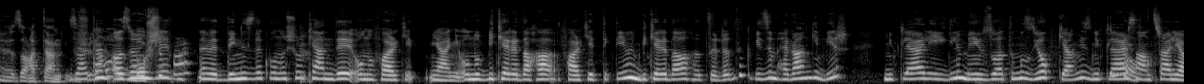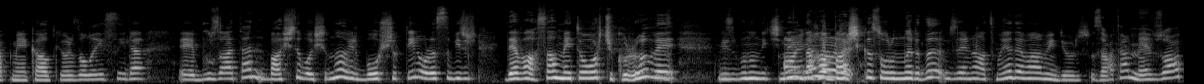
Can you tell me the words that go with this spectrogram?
e, zaten Zaten az önce evet Deniz'le konuşurken de onu fark et yani onu bir kere daha fark ettik değil mi? Bir kere daha hatırladık. Bizim herhangi bir nükleerle ilgili mevzuatımız yokken biz nükleer Yok. santral yapmaya kalkıyoruz. Dolayısıyla e, bu zaten başlı başına bir boşluk değil. Orası bir devasa meteor çukuru ve biz bunun içine Aynen daha öyle. başka sorunları da üzerine atmaya devam ediyoruz. Zaten mevzuat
